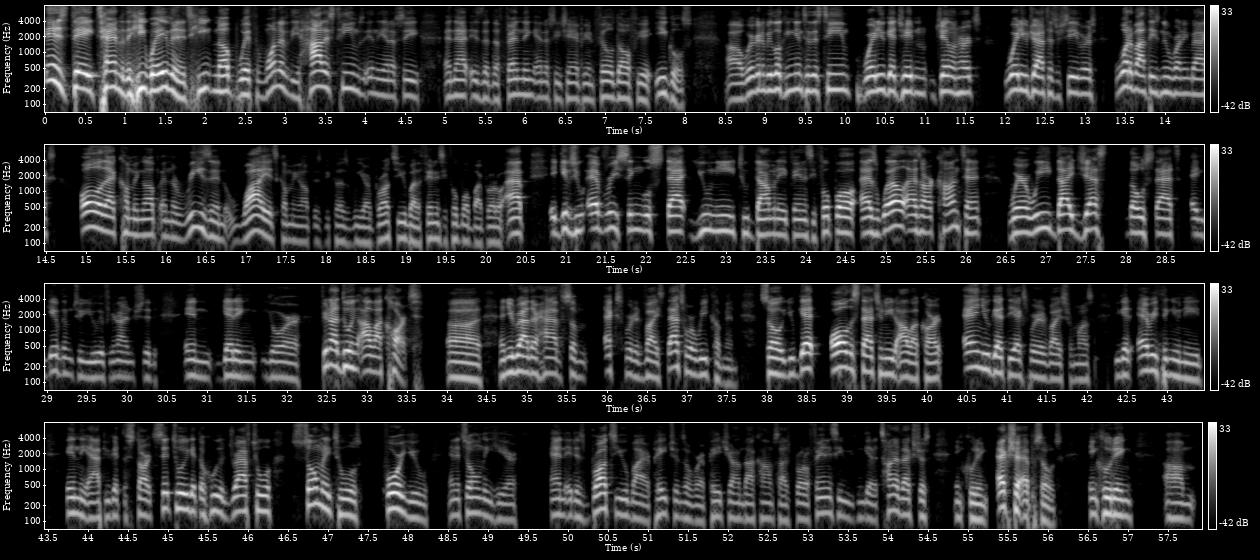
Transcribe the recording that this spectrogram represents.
It is day 10 of the heat wave, and it's heating up with one of the hottest teams in the NFC, and that is the defending NFC champion, Philadelphia Eagles. Uh, we're going to be looking into this team. Where do you get Jalen Hurts? Where do you draft his receivers? What about these new running backs? All of that coming up. And the reason why it's coming up is because we are brought to you by the Fantasy Football by Broto app. It gives you every single stat you need to dominate fantasy football, as well as our content where we digest those stats and give them to you if you're not interested in getting your if you're not doing a la carte uh, and you'd rather have some expert advice that's where we come in. So you get all the stats you need a la carte and you get the expert advice from us. You get everything you need in the app. You get the start sit tool you get the who the draft tool so many tools for you and it's only here. And it is brought to you by our patrons over at patreon.com slash fantasy you can get a ton of extras including extra episodes including um,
